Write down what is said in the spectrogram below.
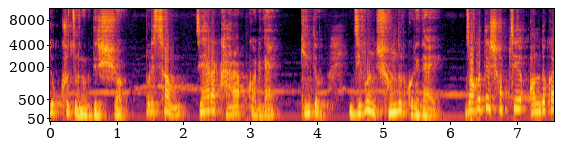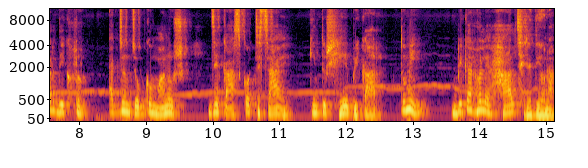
দুঃখজনক দৃশ্য। পরিশ্রম চেহারা খারাপ করে দেয়, কিন্তু জীবন সুন্দর করে দেয়। জগতের সবচেয়ে অন্ধকার দিক হলো একজন যোগ্য মানুষ যে কাজ করতে চায়, কিন্তু সে বেকার। তুমি বেকার হলে হাল ছেড়ে দিও না,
